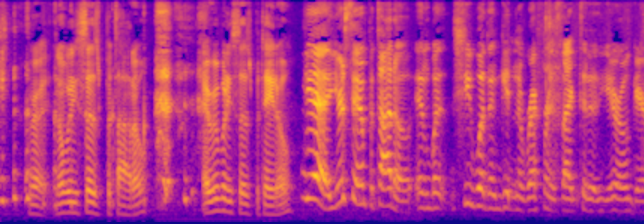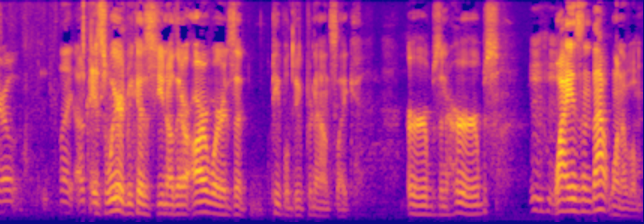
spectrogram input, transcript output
right. Nobody says potato. Everybody says potato. Yeah, you're saying potato, and but she wasn't getting a reference like to the Euro girl. Like okay, It's weird because, you know, there are words that people do pronounce like herbs and herbs. Mhm. Why isn't that one of them?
